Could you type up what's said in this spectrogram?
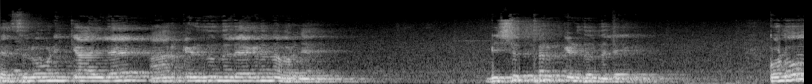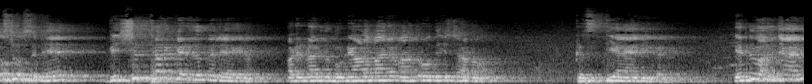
തെസലോണിക്കായിലെ ആർക്കെഴുതുന്ന ലേഖനം എന്നാ പറഞ്ഞേ? വിശുദ്ധർക്ക് എഴുതുന്ന ലേഖനം. കൊളോസസിലെ വിശുദ്ധർക്ക് എഴുതുന്ന ലേഖനം. അവിടെ ഉണ്ടായിരുന്ന പുണ്യാളന്മാരെ മാത്രം ഉദ്ദേശിച്ചാണോ? ക്രിസ്ത്യാനികൾ. എന്ന് പറഞ്ഞാൽ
